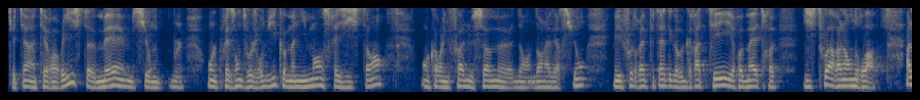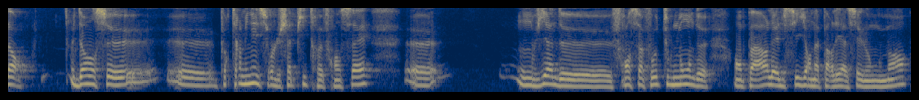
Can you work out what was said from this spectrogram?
qui était un terroriste, même si on, on le présente aujourd'hui comme un immense résistant. Encore une fois, nous sommes dans, dans l'inversion, mais il faudrait peut-être gratter et remettre l'histoire à l'endroit. Alors, dans ce, euh, pour terminer sur le chapitre français, euh, on vient de France Info, tout le monde en parle, LCI en a parlé assez longuement,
